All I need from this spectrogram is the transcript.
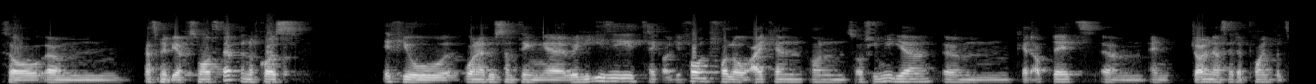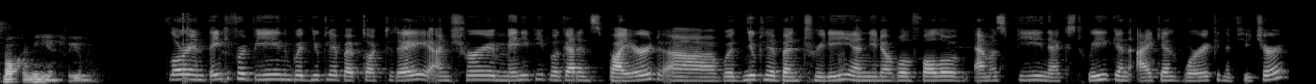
So um, that's maybe a small step. And of course, if you want to do something uh, really easy, take out your phone, follow ICAN on social media, um, get updates, um, and join us at a point that's more convenient for you. Florian, thank you for being with Nuclear Pep Talk today. I'm sure many people got inspired uh, with Nuclear Ban Treaty and, you know, we'll follow MSP next week and ICAN work in the future.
